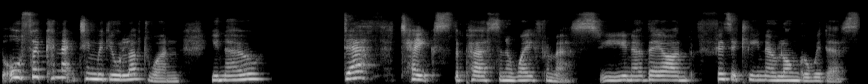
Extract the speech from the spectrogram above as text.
but also connecting with your loved one. You know death takes the person away from us you know they are physically no longer with us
